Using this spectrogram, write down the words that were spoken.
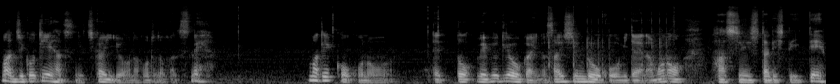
まあ、自己啓発に近いようなこととかですね、まあ、結構このネット、ウェブ業界の最新動向みたいなものを発信したりしていて、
